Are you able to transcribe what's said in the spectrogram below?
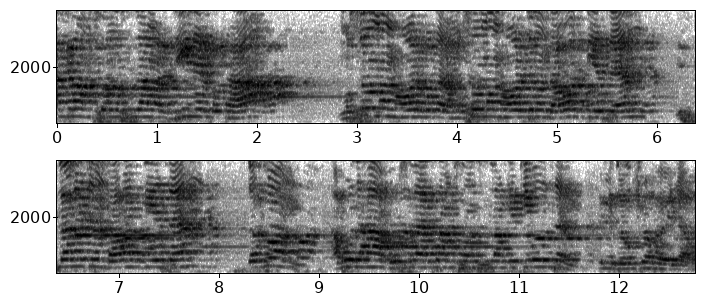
আকরাম সাল্লামের দিনের কথা, মুসলমান হওয়ার কথা, মুসলমান হওয়ার জন্য দাওয়াত দিয়েছেন, ইসলামের জন্য দাওয়াত দিয়েছেন, তখন আবুল আহাব রসুল আকরাম সাল্লামকে কি বলছেন? তুমি ধ্বংস হয়ে যাও।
